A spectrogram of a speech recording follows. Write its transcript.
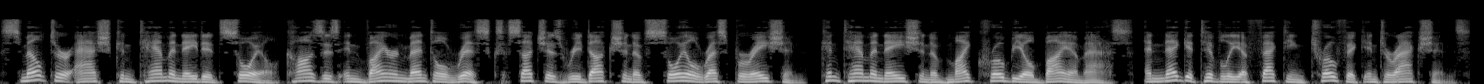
Smelter ash contaminated soil causes environmental risks such as reduction of soil respiration, contamination of microbial biomass, and negatively affecting trophic interactions.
